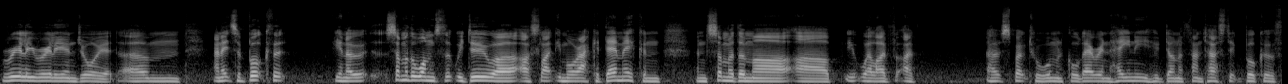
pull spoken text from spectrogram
Really, really enjoy it. Um, and it's a book that you know, some of the ones that we do are, are slightly more academic, and, and some of them are, are well, I've, I've I spoke to a woman called Erin Haney who'd done a fantastic book of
